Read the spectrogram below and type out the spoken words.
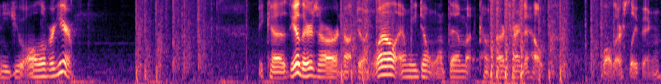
I need you all over here because the others are not doing well and we don't want them come, are trying to help while they're sleeping.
